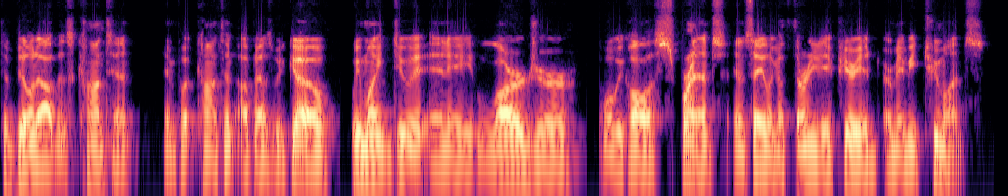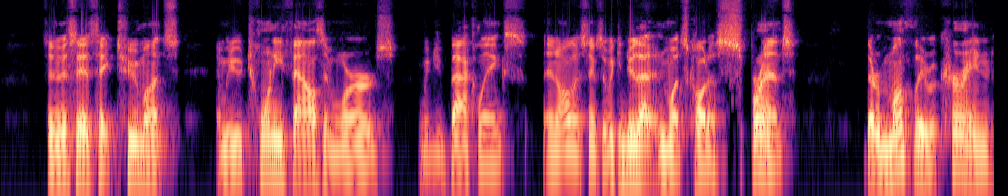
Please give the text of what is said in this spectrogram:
to build out this content and put content up as we go, we might do it in a larger, what we call a sprint, and say like a 30 day period or maybe two months. So let's say it's take two months and we do 20,000 words, we do backlinks and all those things. So we can do that in what's called a sprint. Their monthly recurring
